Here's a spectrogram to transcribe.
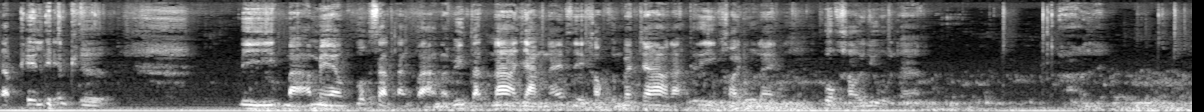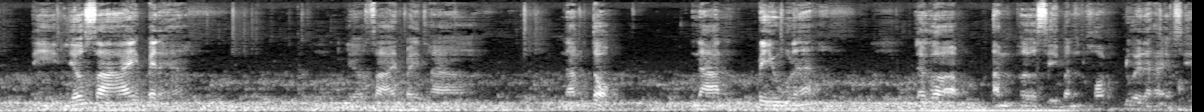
ครับเอเลี่ยนคือ มีหมาแมวพวกสัตว์ต่างๆนะวิ่งตัดหน้าอย่างนะเสิขอบคุณพระเจ้านะที่คอยดูแลพวกเขาอยู่นะ นี่เลี้ยวซ้ายไปไหนฮะเลี้ยวซ้ายไปทาง น้ำตก นานปิวนะฮะแล้วก็อำเภอศรีบรรพตด้วยนะฮะเอฟซี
